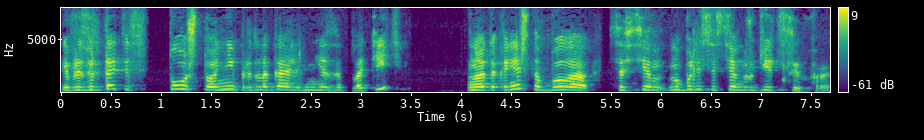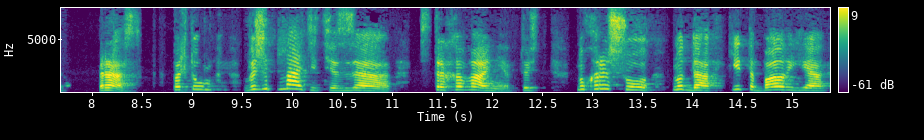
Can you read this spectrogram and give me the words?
И в результате то, что они предлагали мне заплатить, но это, конечно, было совсем, ну, были совсем другие цифры. Раз. Потом, вы же платите за страхование. То есть, ну хорошо, ну да, какие-то баллы я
